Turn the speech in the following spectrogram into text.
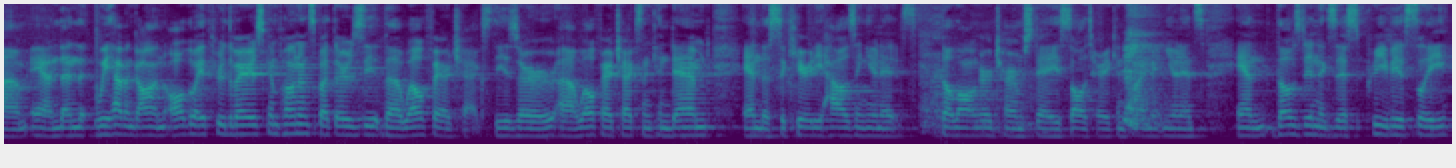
Um, and then we haven't gone all the way through the various components, but there's the, the welfare checks. These are uh, welfare checks and condemned, and the security housing units, the longer term stay solitary confinement units. And those didn't exist previously.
